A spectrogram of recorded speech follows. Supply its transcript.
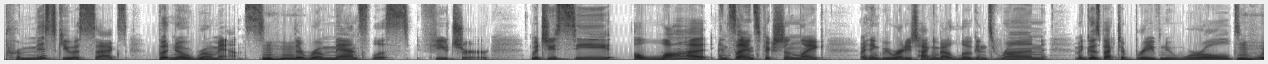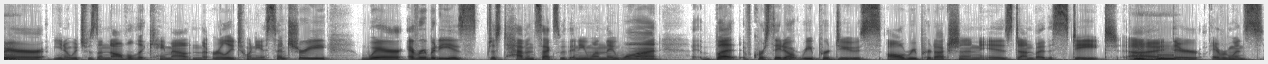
promiscuous sex, but no romance, mm-hmm. the romanceless future, which you see a lot in science fiction. Like I think we were already talking about Logan's Run. It goes back to Brave New World, where you know, which was a novel that came out in the early 20th century, where everybody is just having sex with anyone they want, but of course they don't reproduce. All reproduction is done by the state. Uh, they're everyone's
